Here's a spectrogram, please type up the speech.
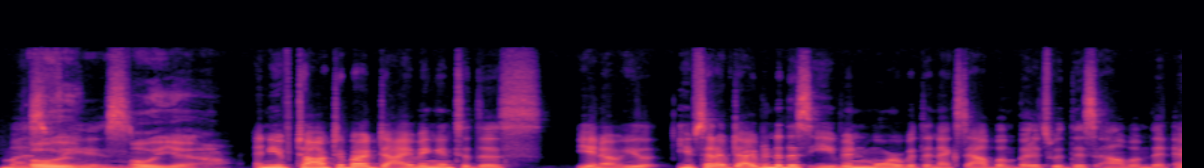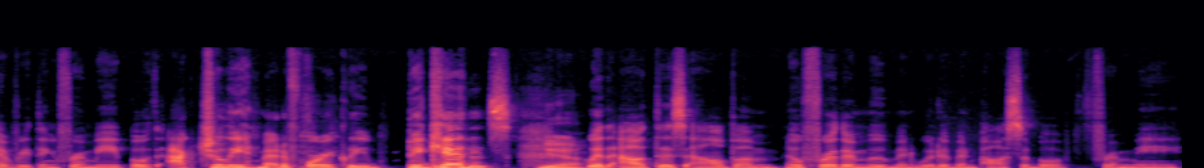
must Oh, face. oh yeah. And you've talked about diving into this, you know, you you've said I've dived into this even more with the next album, but it's with this album that everything for me, both actually and metaphorically, begins. Yeah. Without this album, no further movement would have been possible for me.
